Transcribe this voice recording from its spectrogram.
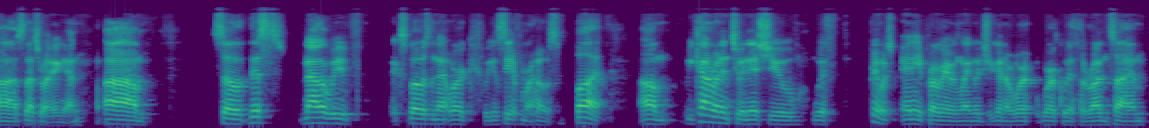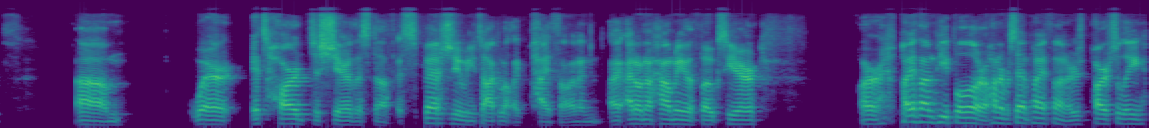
Uh, so that's running again. Um, so this, now that we've exposed the network, we can see it from our host, but um, we kind of run into an issue with pretty much any programming language you're going to work, work with a runtime, um, where it's hard to share this stuff, especially when you talk about like Python. And I, I don't know how many of the folks here are Python people or 100% Python or just partially,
